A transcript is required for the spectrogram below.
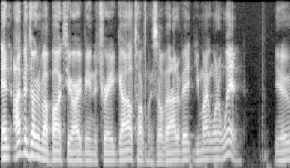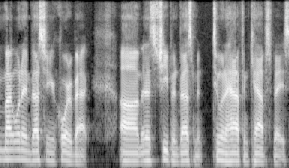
And I've been talking about Bakhtiari being a trade guy. I'll talk myself out of it. You might want to win. You know, you might want to invest in your quarterback. Um, and that's a cheap investment, two and a half in cap space.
